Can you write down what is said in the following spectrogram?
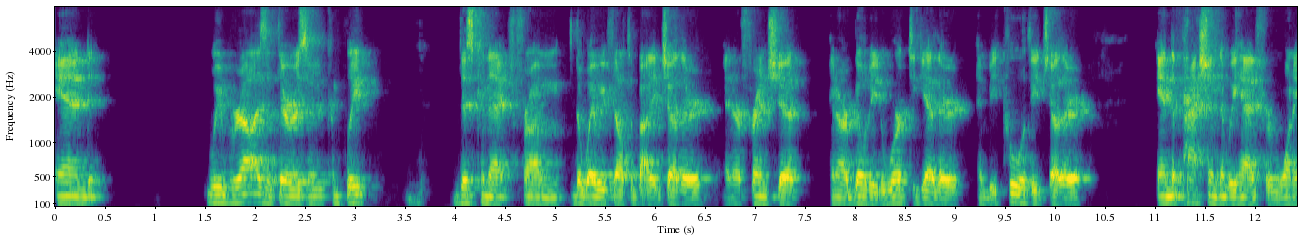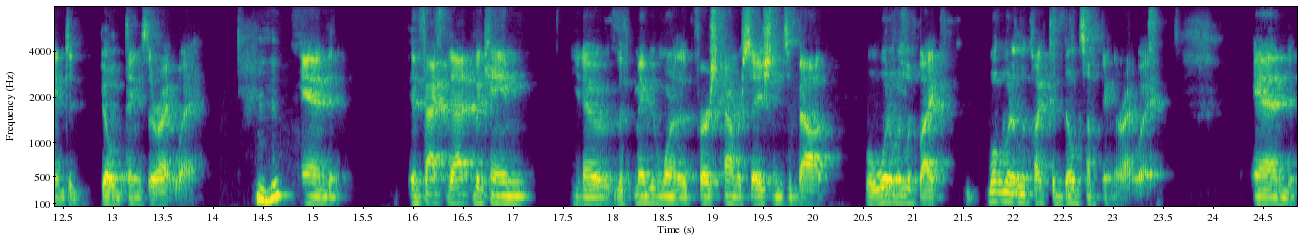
and we realized that there was a complete disconnect from the way we felt about each other and our friendship and our ability to work together and be cool with each other and the passion that we had for wanting to build things the right way. Mm-hmm. And in fact, that became, you know, the, maybe one of the first conversations about, well, what it would look like, what would it look like to build something the right way? And,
